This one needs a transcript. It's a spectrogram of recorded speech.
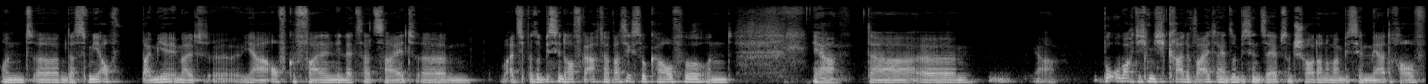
Und äh, das mir auch bei mir immer halt, äh, ja aufgefallen in letzter Zeit, ähm, als ich mal so ein bisschen drauf geachtet habe, was ich so kaufe und ja, da ähm, ja, beobachte ich mich gerade weiterhin so ein bisschen selbst und schaue da noch mal ein bisschen mehr drauf,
